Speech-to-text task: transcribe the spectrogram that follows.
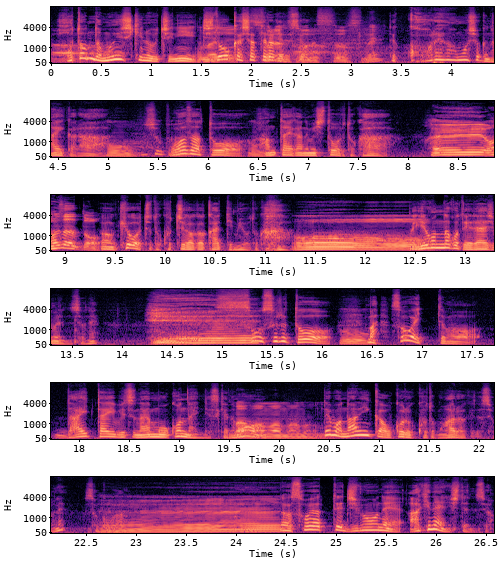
うほとんど無意識のうちに自動化しちゃってるわけですよ。ですそうですね。でこれが面白くないから、わざと反対側の道通るとか、へえわざと、うん今日はちょっとこっち側から帰ってみようとか、いろんなことやり始めるんですよね。そうすると、うん。まあそうは言っても大体別に何も起こんないんですけども、でも何か起こることもあるわけですよねそこは。へえだからそうやって自分をね飽きないようにしてるんですよ。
